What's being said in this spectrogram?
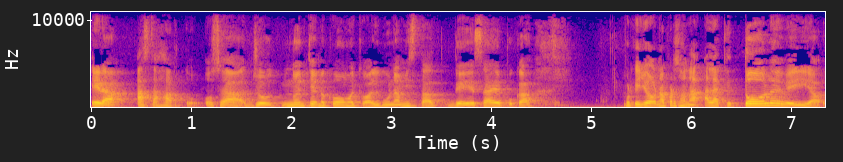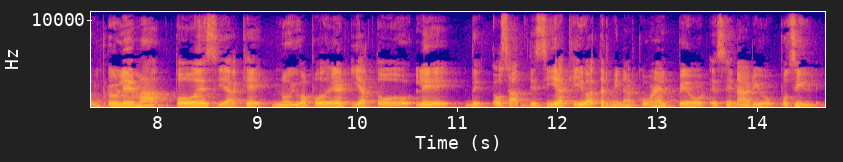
era hasta harto. O sea, yo no entiendo cómo me quedó alguna amistad de esa época porque yo era una persona a la que todo le veía un problema, todo decía que no iba a poder y a todo le, o sea, decía que iba a terminar como en el peor escenario posible.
